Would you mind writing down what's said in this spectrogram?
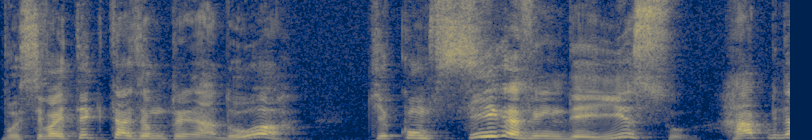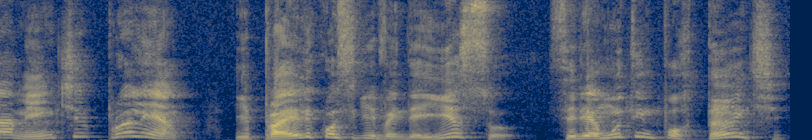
você vai ter que trazer um treinador que consiga vender isso rapidamente para o elenco. E para ele conseguir vender isso, seria muito importante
